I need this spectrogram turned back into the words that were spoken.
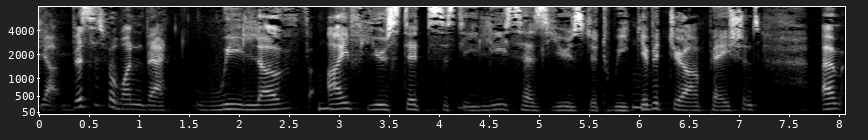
Yeah, this is the one that we love. Mm-hmm. I've used it. Sister Elize has used it. We mm-hmm. give it to our patients. Um,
